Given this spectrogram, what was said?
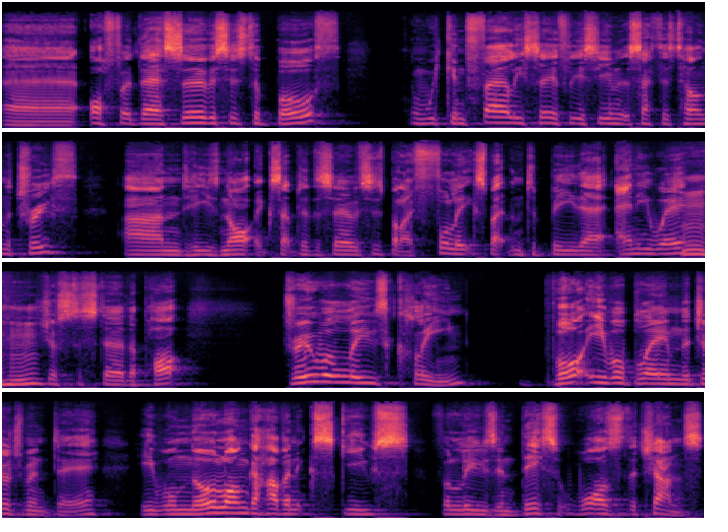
uh, offered their services to both, and we can fairly safely assume that Seth is telling the truth. And he's not accepted the services, but I fully expect them to be there anyway, just to stir the pot. Drew will lose clean, but he will blame the judgment day. He will no longer have an excuse for losing. This was the chance.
